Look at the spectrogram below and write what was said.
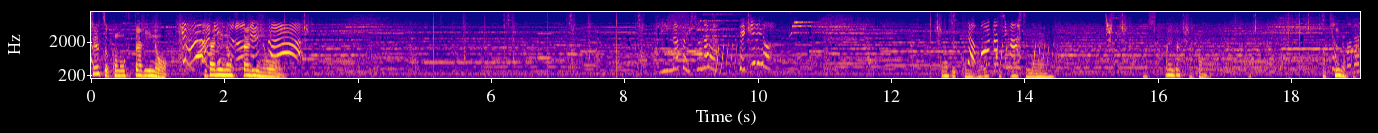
しずつこの二人の、左の二人の、みんなと一緒ならできるよマジックも上がってきますね。あ、失敗だったかも。あ、いいのか。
